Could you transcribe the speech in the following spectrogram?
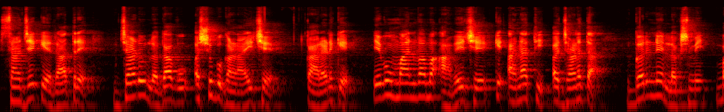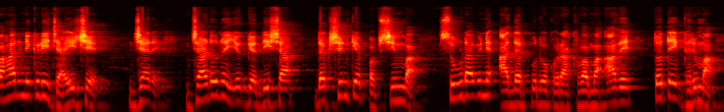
સાંજે કે રાત્રે ઝાડુ લગાવવું અશુભ ગણાય છે. કારણ કે એવું માનવામાં આવે છે કે આનાથી અજાણતા ઘરને લક્ષ્મી બહાર નીકળી જાય છે. જ્યારે ઝાડુને યોગ્ય દિશા, દક્ષિણ કે પશ્ચિમમાં સુવડાવીને આદરપૂર્વક રાખવામાં આવે, તો તે ઘરમાં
